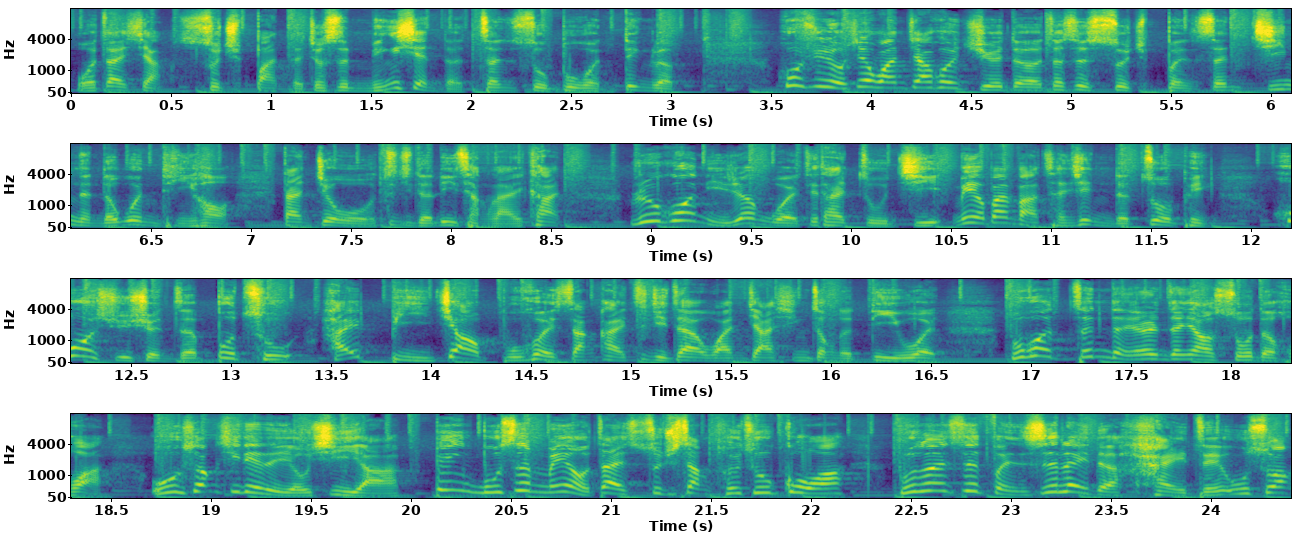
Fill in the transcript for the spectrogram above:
我在想 Switch 版的就是明显的帧数不稳定了。或许有些玩家会觉得这是 Switch 本身机能的问题哈，但就我自己的立场来看，如果你认为这台主机没有办法呈现你的作品，或许选择。不出还比较不会伤害自己在玩家心中的地位。不过真的要认真要说的话，无双系列的游戏呀，并不是没有在数据上推出过啊。不论是粉丝类的海贼无双，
